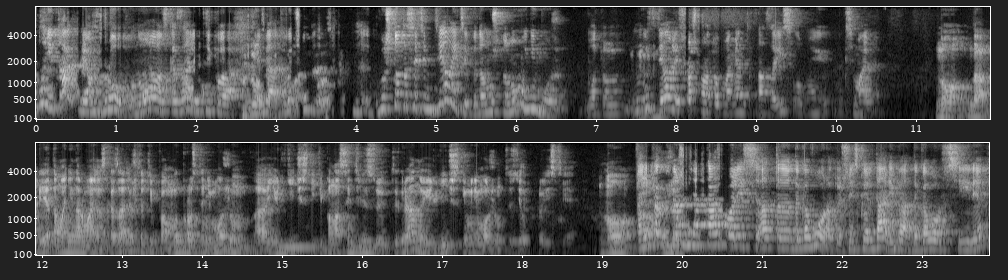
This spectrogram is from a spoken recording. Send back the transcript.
ну, не так прям в жопу, но сказали, типа, ребят, вы что-то, вы что-то с этим делаете, потому что, ну, мы не можем. Вот э, мы сделали все, что на тот момент от нас зависело, мы максимально. Но, да, при этом они нормально сказали, что, типа, мы просто не можем а, юридически, типа, нас интересует игра, но юридически мы не можем эту сделку провести. Но, они как бы уже... даже не отказывались от э, договора, то есть они сказали, да, ребят, договор в силе,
